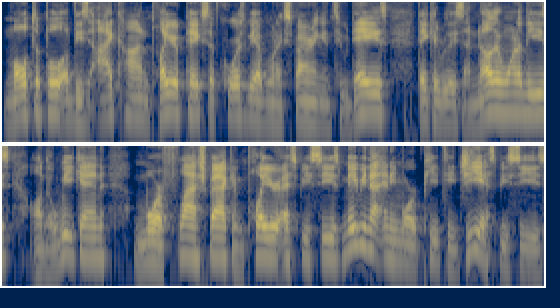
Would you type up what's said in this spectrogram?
multiple of these icon player picks. Of course, we have one expiring in two days. They could release another one of these on the weekend. More flashback and player SBCs. Maybe not any more PTG SBCs,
